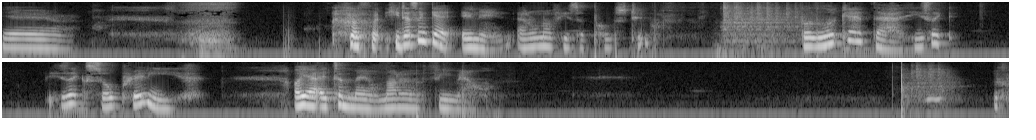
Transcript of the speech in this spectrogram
Yeah. he doesn't get in it. I don't know if he's supposed to. But look at that. He's like he's like so pretty. Oh yeah, it's a male, not a female.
